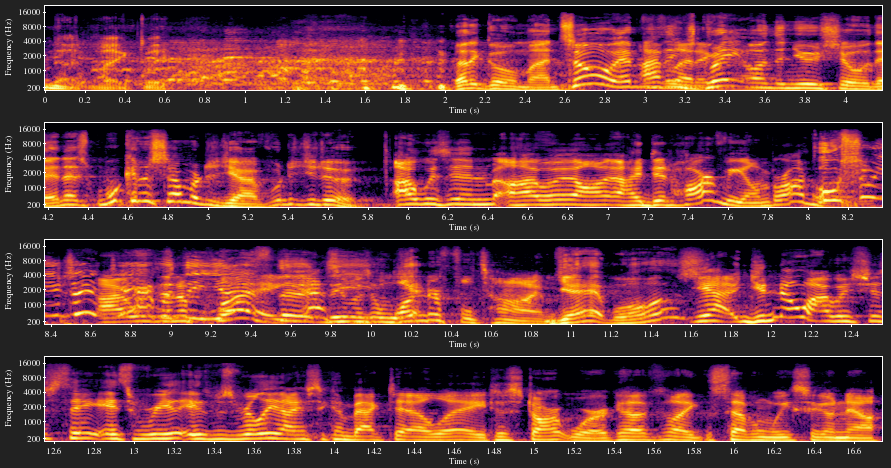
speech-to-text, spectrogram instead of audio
not likely. Let it go, man. So everything's great go. on the new show. Then, That's- what kind of summer did you have? What did you do? I was in. I, I did Harvey on Broadway. Oh, so you did? I Yeah, was in a with the- yeah, play. the- yes, the- it was a yeah. wonderful time. Yeah, it was. Yeah, you know, I was just thinking, it's really, it was really nice to come back to LA to start work. That was like seven weeks ago now.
